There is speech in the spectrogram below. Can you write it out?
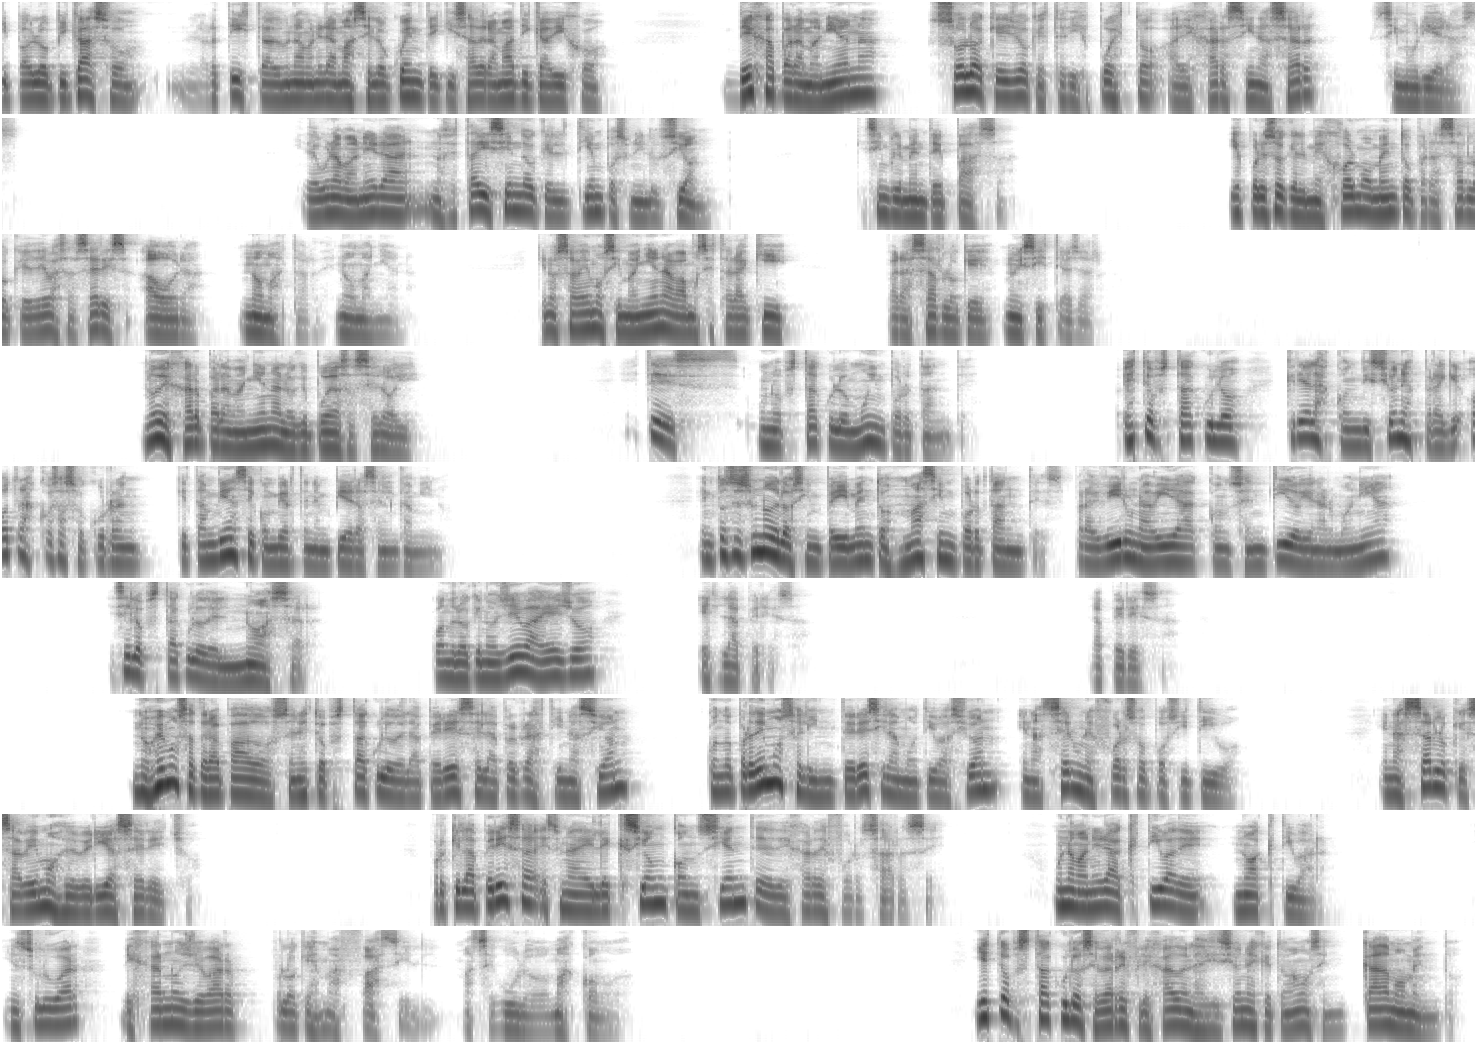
Y Pablo Picasso, el artista, de una manera más elocuente y quizá dramática, dijo, Deja para mañana solo aquello que estés dispuesto a dejar sin hacer si murieras. Y de alguna manera nos está diciendo que el tiempo es una ilusión, que simplemente pasa. Y es por eso que el mejor momento para hacer lo que debas hacer es ahora, no más tarde, no mañana. Que no sabemos si mañana vamos a estar aquí para hacer lo que no hiciste ayer. No dejar para mañana lo que puedas hacer hoy. Este es un obstáculo muy importante. Este obstáculo crea las condiciones para que otras cosas ocurran que también se convierten en piedras en el camino. Entonces uno de los impedimentos más importantes para vivir una vida con sentido y en armonía es el obstáculo del no hacer cuando lo que nos lleva a ello es la pereza. La pereza. Nos vemos atrapados en este obstáculo de la pereza y la procrastinación cuando perdemos el interés y la motivación en hacer un esfuerzo positivo, en hacer lo que sabemos debería ser hecho. Porque la pereza es una elección consciente de dejar de esforzarse, una manera activa de no activar y en su lugar dejarnos llevar por lo que es más fácil, más seguro, más cómodo. Y este obstáculo se ve reflejado en las decisiones que tomamos en cada momento,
